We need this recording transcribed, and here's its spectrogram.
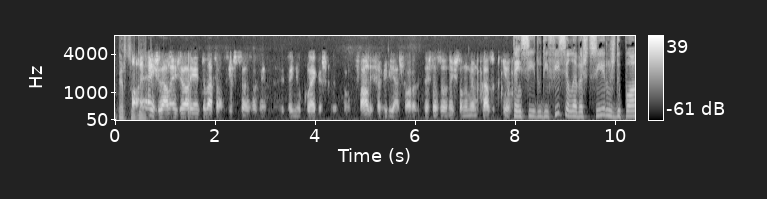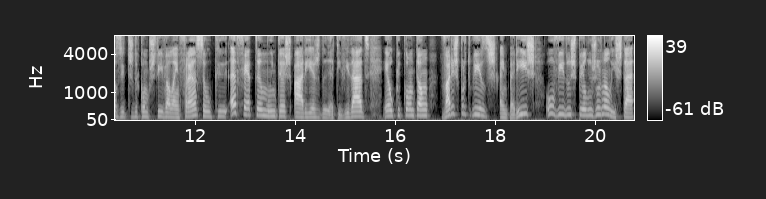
perto de... Em geral, em geral em toda a França. Isto, eu tenho colegas que falo e familiares fora desta zona estão no mesmo caso que eu. Tem sido difícil abastecer os depósitos de combustível em França, o que afeta muitas áreas de atividade. É o que contam vários portugueses em Paris, ouvidos pelo jornalista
